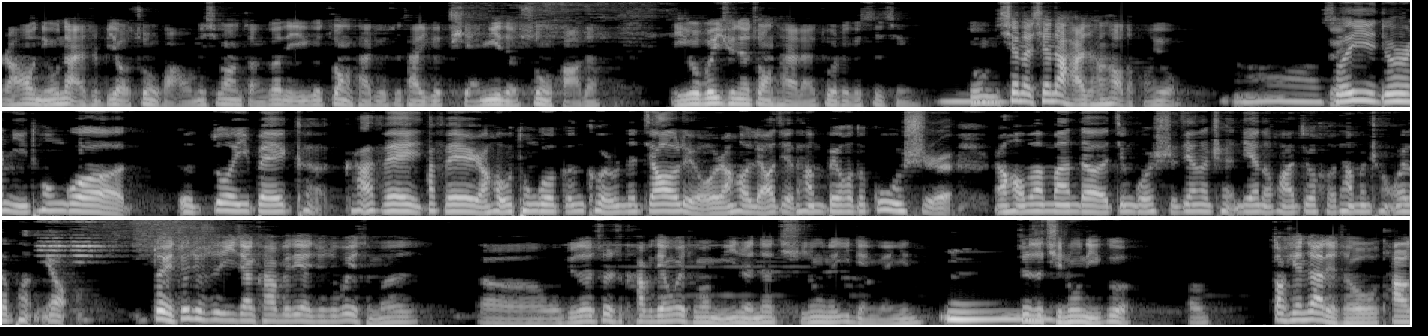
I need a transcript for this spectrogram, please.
然后牛奶是比较顺滑，我们希望整个的一个状态就是它一个甜蜜的、顺滑的一个微醺的状态来做这个事情。我们现在现在还是很好的朋友。哦，所以就是你通过呃做一杯咖咖啡咖啡，然后通过跟客人的交流，然后了解他们背后的故事，然后慢慢的经过时间的沉淀的话，就和他们成为了朋友。对，这就是一家咖啡店，就是为什么呃，我觉得这是咖啡店为什么迷人的其中的一点原因，嗯，这是其中的一个。呃，到现在的时候，他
